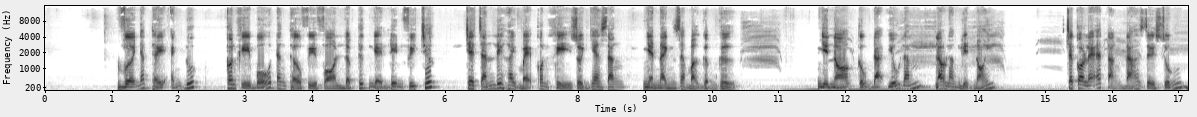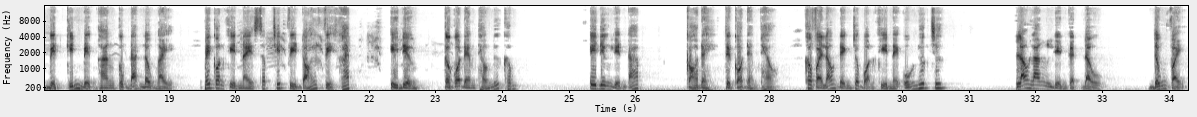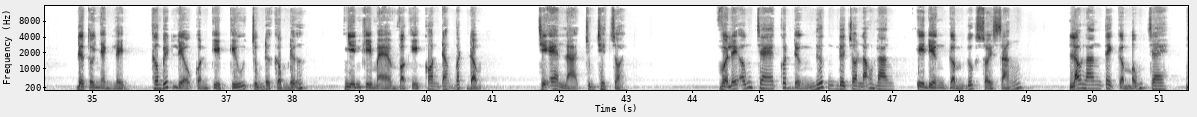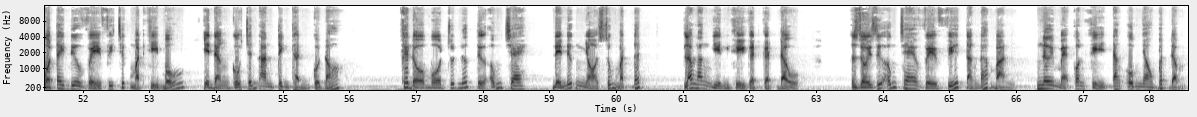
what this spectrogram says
Vừa nhắc thấy ánh đuốc, Con khỉ bố đang thở phì phò lập tức nhảy lên phía trước, Che chắn lấy hai mẹ con khỉ rồi nhe răng, Nhè nành ra mà gầm gừ. Nhìn nó cũng đã yếu lắm, Lão lang liền nói Chắc có lẽ tảng đá rơi xuống Bịt kín miệng hang cũng đã lâu ngày Mấy con khỉ này sắp chết vì đói, vì khát. Y điêng, Cậu có đem theo nước không? Y điêng liền đáp, Có đây, tôi có đem theo. Không phải lão định cho bọn khỉ này uống nước chứ? Lão lang liền gật đầu, Đúng vậy, Đưa tôi nhanh lên. Không biết liệu còn kịp cứu chúng nữa không nữa. Nhìn khi mẹ và khi con đang bất động, Chỉ e là chúng chết rồi. Vừa lấy ống tre có đựng nước đưa cho lão lang Y điền cầm đuốc soi sáng Lão lang tay cầm ống tre, Một tay đưa về phía trước mặt khỉ bố hiện đang cố chấn an tinh thần của nó. Khẽ đổ một chút nước từ ống tre, Để nước nhỏ xuống mặt đất. Lão lăng nhìn khỉ gật gật đầu, Rồi giữ ống tre về phía tảng đá bàn, Nơi mẹ con khỉ đang ôm nhau bất động.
